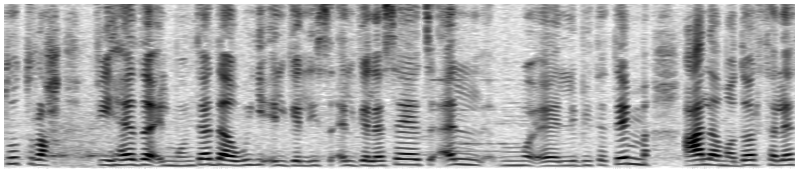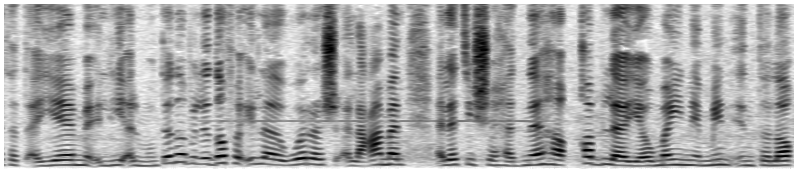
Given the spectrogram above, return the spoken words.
تطرح في هذا المنتدى والجلسات اللي بتتم على مدار ثلاثة أيام للمنتدى بالإضافة إلى ورش العمل التي شاهدناها قبل يومين من انطلاق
